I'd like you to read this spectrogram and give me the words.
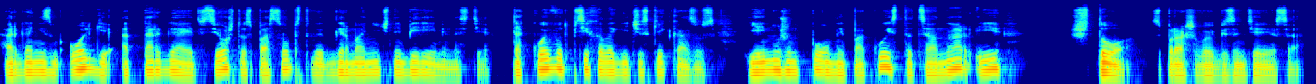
Организм Ольги отторгает все, что способствует гармоничной беременности. Такой вот психологический казус. Ей нужен полный покой, стационар и... «Что?» – спрашиваю без интереса.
